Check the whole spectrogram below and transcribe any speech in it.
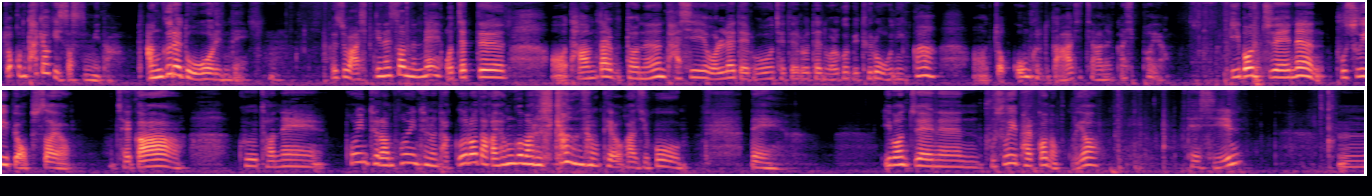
조금 타격이 있었습니다. 안 그래도 5월인데. 좀 아쉽긴 했었는데 어쨌든 어, 다음 달부터는 다시 원래대로 제대로 된 월급이 들어오니까 어, 조금 그래도 나아지지 않을까 싶어요. 이번 주에는 부수입이 없어요. 제가 그 전에 포인트란 포인트는 다 끌어다가 현금화를 시켜놓은 상태여가지고 네 이번 주에는 부수입할 건 없고요. 대신 음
